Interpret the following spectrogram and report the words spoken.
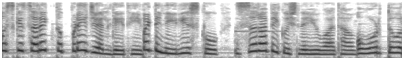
उसके सारे कपड़े जल गए थे पर डिनेरियस को जरा भी कुछ नहीं हुआ था। और तो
